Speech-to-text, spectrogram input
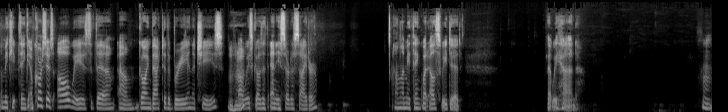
Let me keep thinking. Of course, there's always the um, going back to the brie and the cheese. Mhm. Always goes with any sort of cider. And let me think what else we did that we had. Hmm.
